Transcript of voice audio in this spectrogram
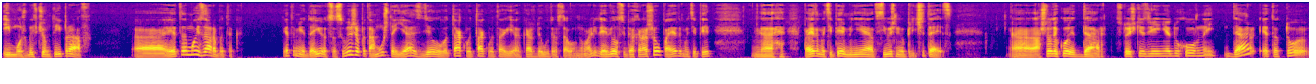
и, может быть, в чем-то и прав, а, это мой заработок. Это мне дается свыше, потому что я сделал вот так, вот так, вот так. Я каждое утро вставал на молитву. Я вел себя хорошо, поэтому теперь, а, поэтому теперь мне от Всевышнего причитается. А, а что такое дар с точки зрения духовной? Дар – это то,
